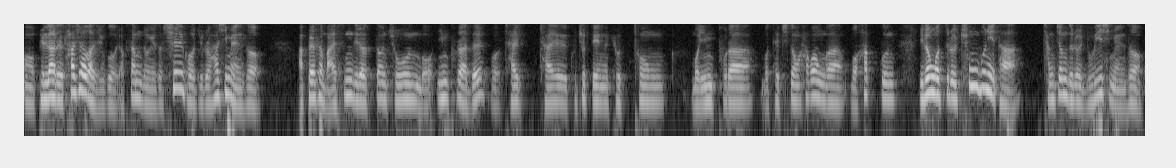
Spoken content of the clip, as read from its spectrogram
어, 빌라를 사셔가지고 역삼동에서 실거주를 하시면서 앞에서 말씀드렸던 좋은 뭐 인프라들 뭐 잘 잘 구축되어 있는 교통 뭐 인프라 뭐 대치동 학원과 뭐 학군 이런 것들을 충분히 다 장점들을 누리시면서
